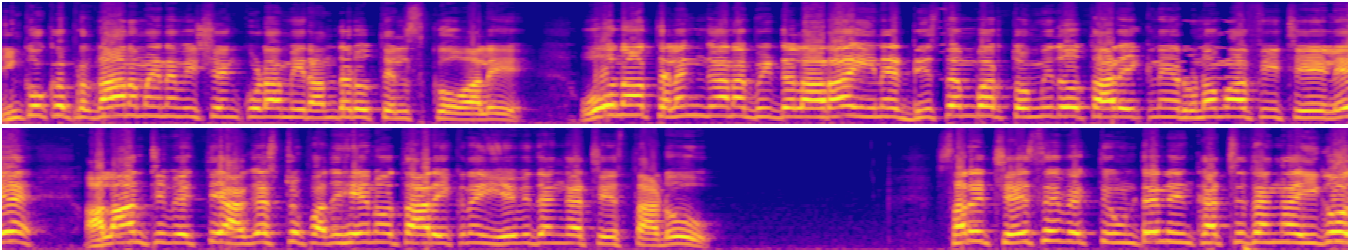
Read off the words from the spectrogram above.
ఇంకొక ప్రధానమైన విషయం కూడా మీరందరూ తెలుసుకోవాలి. ఓ నా తెలంగాణ బిడ్డలారా ఈయన డిసెంబర్ తొమ్మిదో తారీఖునే రుణమాఫీ చేయలే. అలాంటి వ్యక్తి ఆగస్టు పదిహేనో తారీఖున ఏ విధంగా చేస్తాడు? సరే చేసే వ్యక్తి ఉంటే నేను ఖచ్చితంగా ఇగో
